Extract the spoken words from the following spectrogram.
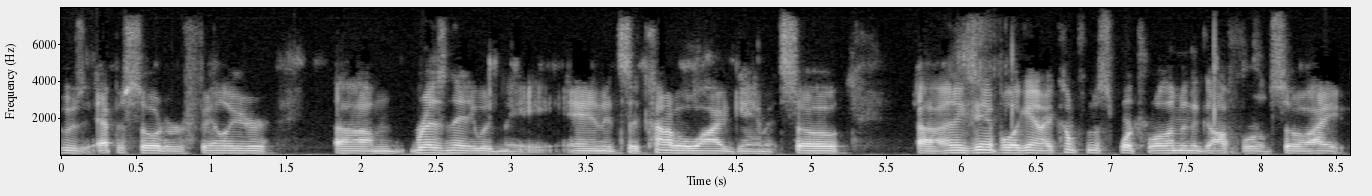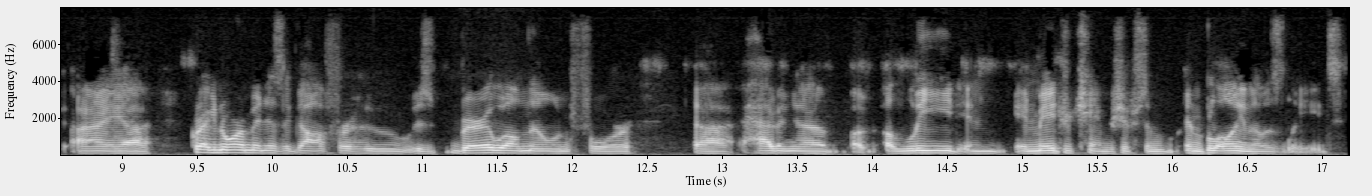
whose episode or failure um, resonated with me, and it's a kind of a wide gamut. So, uh, an example again, I come from the sports world. I'm in the golf world, so I, I uh, Greg Norman is a golfer who is very well known for uh, having a, a, lead in, in major championships and, and blowing those leads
